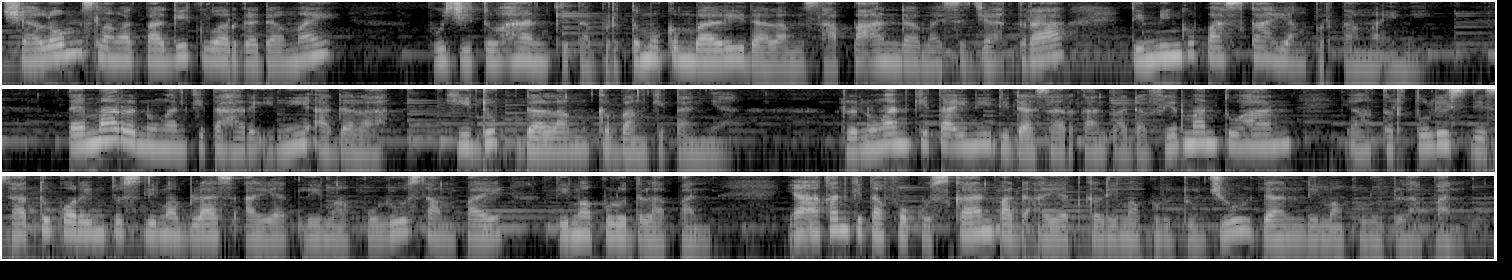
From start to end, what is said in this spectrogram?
Shalom, selamat pagi keluarga damai. Puji Tuhan, kita bertemu kembali dalam sapaan damai sejahtera di Minggu Paskah yang pertama ini. Tema renungan kita hari ini adalah hidup dalam kebangkitannya. Renungan kita ini didasarkan pada firman Tuhan yang tertulis di 1 Korintus 15 ayat 50 sampai 58 yang akan kita fokuskan pada ayat ke-57 dan 58.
